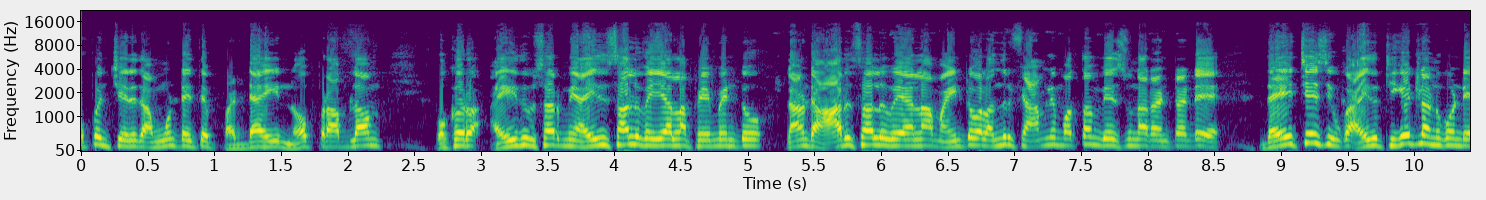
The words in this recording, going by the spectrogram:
ఓపెన్ చేయలేదు. అమౌంట్ అయితే పడ్డాయి. No problem. ఒకరు ఐదు సార్ మీ ఐదు సార్లు వేయాలన్నా పేమెంట్ లేకుంటే ఆరు సార్లు వేయాలన్నా మా ఇంటి వాళ్ళందరూ ఫ్యామిలీ మొత్తం వేస్తున్నారు అంటే దయచేసి ఒక ఐదు టికెట్లు అనుకోండి.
